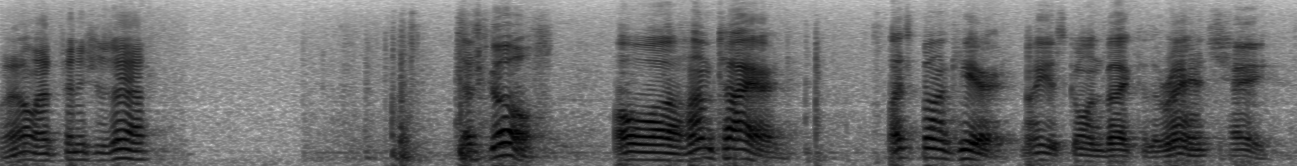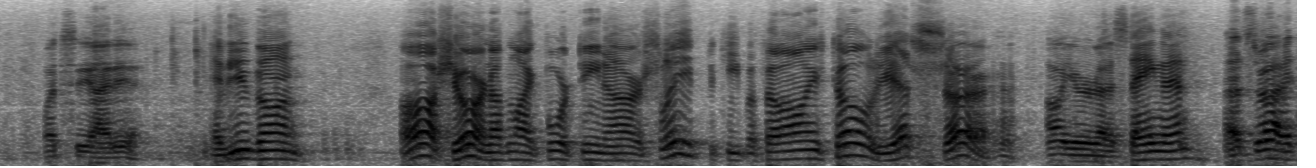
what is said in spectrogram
Well, that finishes that. Let's go. Oh, uh, I'm tired. Let's bunk here. No use going back to the ranch. Hey, what's the idea? Have you gone? Oh, sure. Nothing like 14 hours sleep to keep a fellow on his toes. Yes, sir. Oh, you're uh, staying then? That's right.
